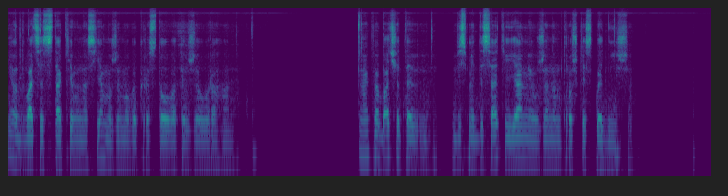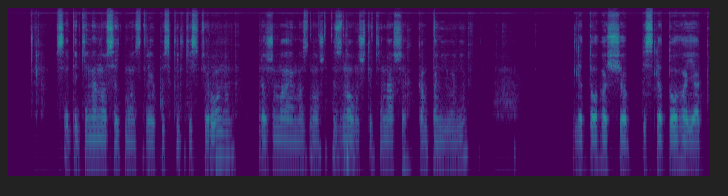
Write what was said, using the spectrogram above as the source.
І от 20 стаків у нас є, можемо використовувати вже ураган. Як ви бачите, в 80-й ямі вже нам трошки складніше. Все-таки наносять монстри якусь кількість урону. Прожимаємо знову ж таки наших компаньйонів. Для того, щоб після того, як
